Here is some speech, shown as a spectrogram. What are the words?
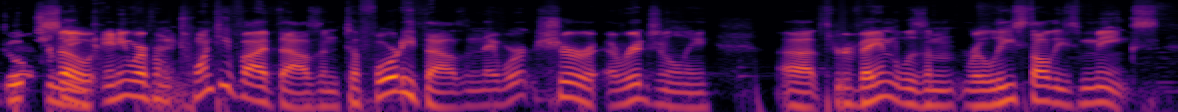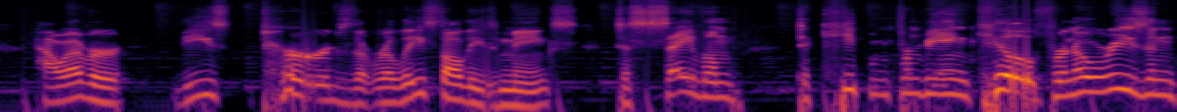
go with your So anywhere from twenty-five thousand to forty thousand. They weren't sure originally. Uh, through vandalism, released all these minks. However, these turds that released all these minks to save them, to keep them from being killed for no reason,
